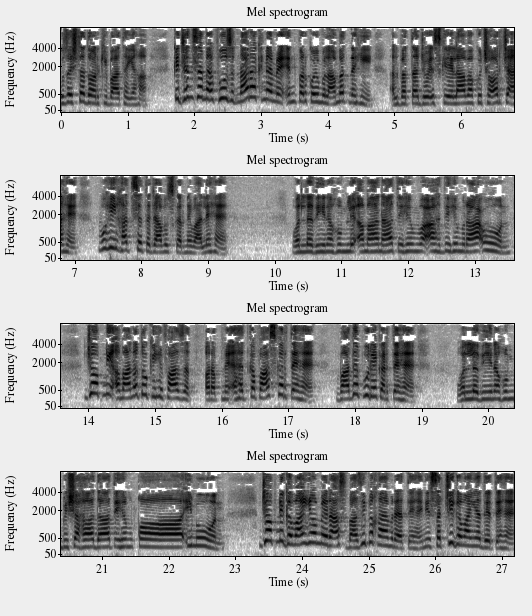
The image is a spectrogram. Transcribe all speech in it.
گزشتہ دور کی بات ہے یہاں کہ جن سے محفوظ نہ رکھنے میں ان پر کوئی ملامت نہیں، البتہ جو اس کے علاوہ کچھ اور چاہیں، وہی حد سے تجاوز کرنے والے ہیں۔ والذین هم لاماناتهم وعهدهم راعون، جو اپنی امانتوں کی حفاظت اور اپنے عہد کا پاس کرتے ہیں، وعدے پورے کرتے ہیں۔ والذین هم بشهاداتهم قائمون جو اپنی گواہیوں میں راست بازی پہ قائم رہتے ہیں یعنی سچی گواہیاں دیتے ہیں۔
